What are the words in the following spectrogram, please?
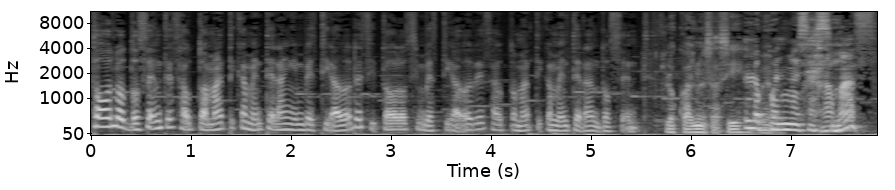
todos los docentes automáticamente eran investigadores y todos los investigadores automáticamente eran docentes. Lo cual no es así. Lo cual no es así. Jamás,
